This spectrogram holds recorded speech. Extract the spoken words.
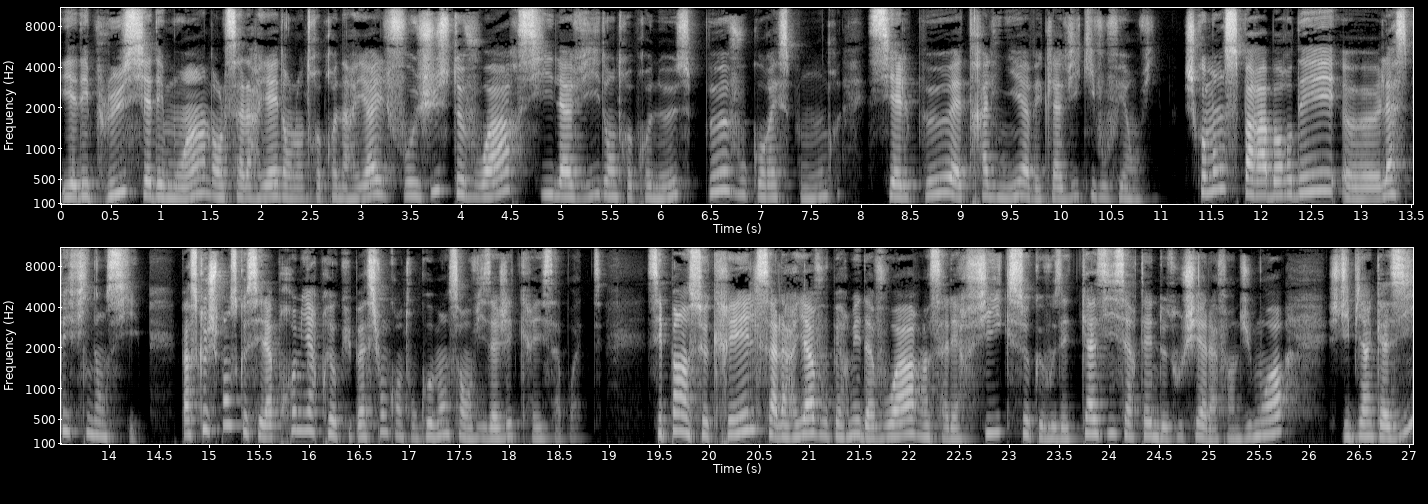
Il y a des plus, il y a des moins dans le salariat et dans l'entrepreneuriat. Il faut juste voir si la vie d'entrepreneuse peut vous correspondre, si elle peut être alignée avec la vie qui vous fait envie. Je commence par aborder euh, l'aspect financier. Parce que je pense que c'est la première préoccupation quand on commence à envisager de créer sa boîte. C'est pas un secret, le salariat vous permet d'avoir un salaire fixe que vous êtes quasi certaine de toucher à la fin du mois. Je dis bien quasi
